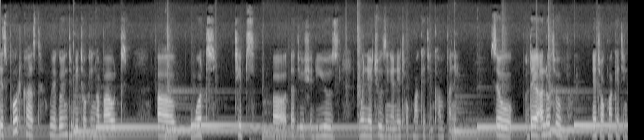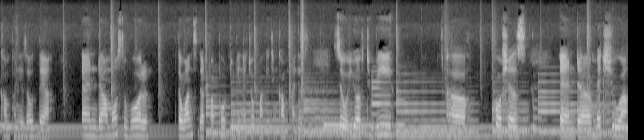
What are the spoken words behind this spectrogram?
this podcast, we're going to be talking about uh, what tips uh, that you should use when you're choosing a network marketing company. So, there are a lot of network marketing companies out there, and uh, most of all, the ones that purport to be network marketing companies. So, you have to be uh, cautious and uh, make sure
